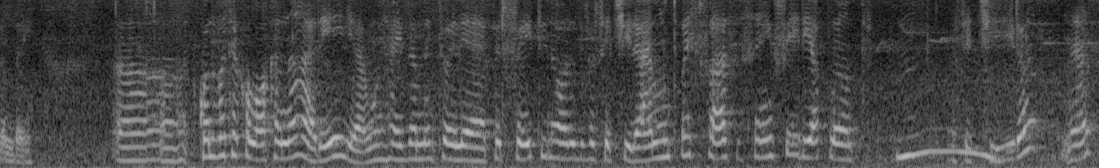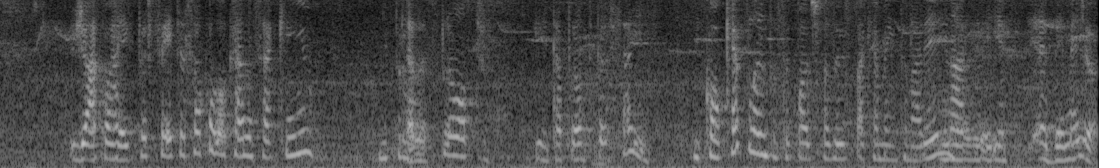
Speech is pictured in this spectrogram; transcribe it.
também. Ah, quando você coloca na areia, o enraizamento ele é perfeito e na hora de você tirar é muito mais fácil sem ferir a planta. Você tira, né? Já com a raiz perfeita, é só colocar no saquinho, E pronto. ela pronto. E tá pronto para sair. E qualquer planta você pode fazer estaqueamento na areia? Na areia é bem melhor.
